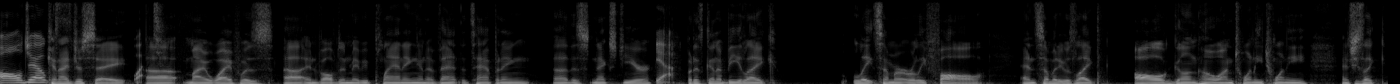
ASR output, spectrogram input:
All jokes? Can I just say, What? Uh, my wife was uh, involved in maybe planning an event that's happening uh, this next year. Yeah. But it's going to be like late summer, early fall. And somebody was like all gung ho on 2020. And she's like,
